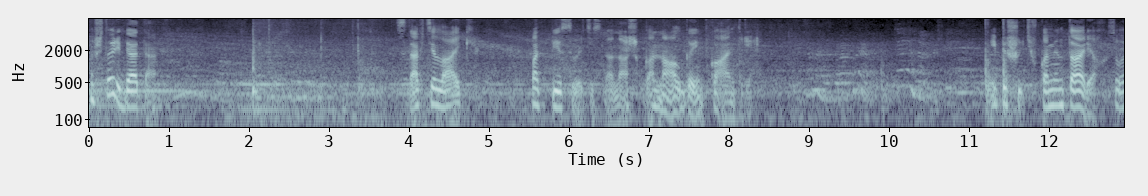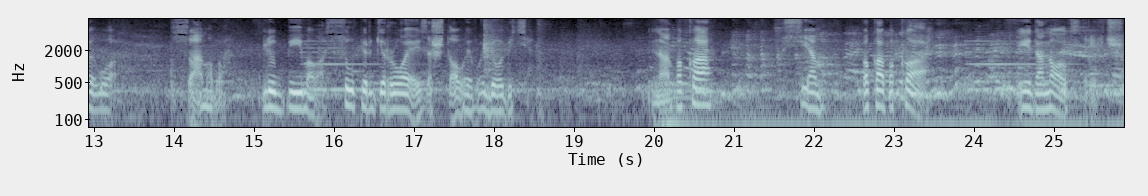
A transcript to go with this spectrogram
Ну что, ребята, ставьте лайки, подписывайтесь на наш канал Game Country. И пишите в комментариях своего самого любимого супергероя и за что вы его любите. Ну а пока всем пока-пока и до новых встреч.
